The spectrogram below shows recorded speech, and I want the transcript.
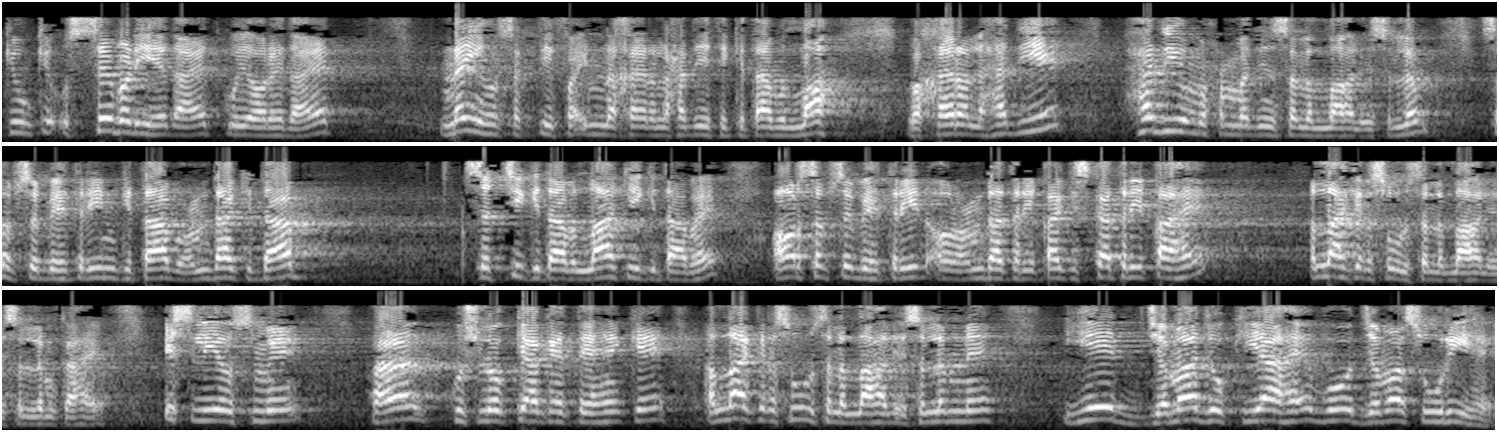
کیونکہ اس سے بڑی ہدایت کوئی اور ہدایت نہیں ہو سکتی۔ فن خیر الحدیث کتاب اللہ و خیر الحدی حدی محمد صلی اللہ علیہ وسلم۔ سب سے بہترین کتاب، عمدہ کتاب سچی کتاب، اللہ کی کتاب ہے اور سب سے بہترین اور عمدہ طریقہ کس کا طریقہ ہے؟ اللہ کے رسول صلی اللہ علیہ وسلم کا ہے۔ اس لیے اس میں ہاں، کچھ لوگ کیا کہتے ہیں کہ اللہ کے رسول صلی اللہ علیہ وسلم نے یہ جمع جو کیا ہے، وہ جمع سوری ہے۔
